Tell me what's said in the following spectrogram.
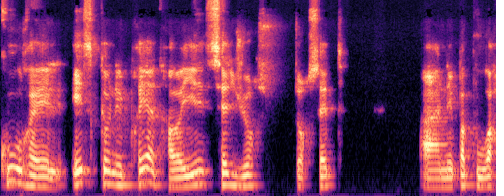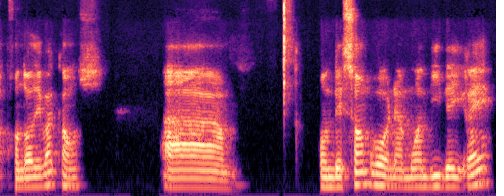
coût réel. Est-ce qu'on est prêt à travailler 7 jours sur 7, à ne pas pouvoir prendre des vacances? En décembre, on a moins 10 degrés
